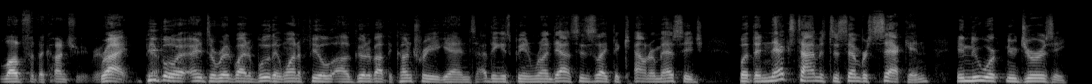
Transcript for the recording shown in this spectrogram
love for the country. Really. Right. People are into red, white, and blue. They want to feel uh, good about the country again. I think it's being run down. So this is like the counter message. But the next time is December 2nd in Newark, New Jersey.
